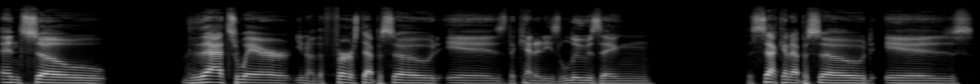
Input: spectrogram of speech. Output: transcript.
And so that's where, you know, the first episode is the Kennedys losing. The second episode is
